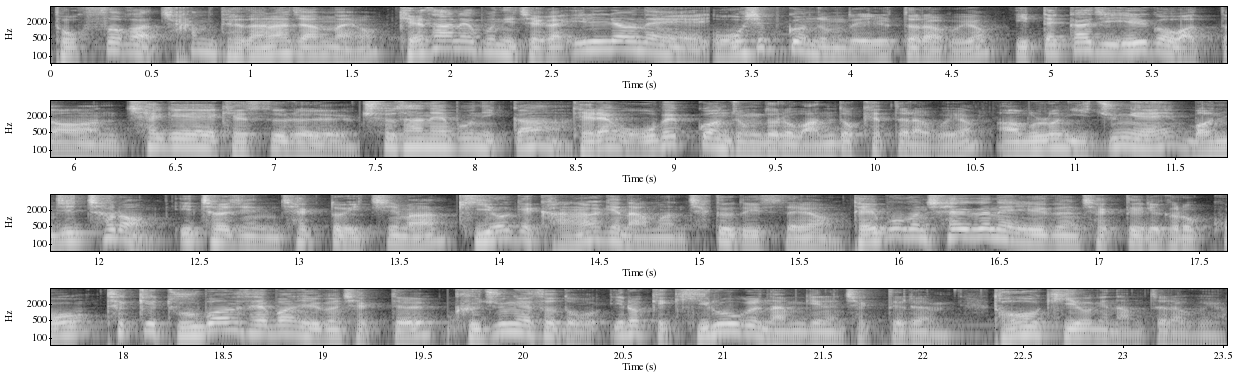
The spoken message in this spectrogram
독서가 참 대단하지 않나요? 계산해보니 제가 1년에 50권 정도 읽더라고요. 이때까지 읽어왔던 책의 개수를 추산해 보니까 대략 500권 정도를 완독했더라고요. 아, 물론 이 중에 먼지처럼 잊혀진 책도 있지만 기억에 강하게 남은 책들도 있어요. 대부분 최근에 읽은 책들이 그렇고 특히 두 번, 세 번 읽은 책들 그 중에서도 이렇게 기록을 남기는 책들은 더 기억에 남더라고요.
